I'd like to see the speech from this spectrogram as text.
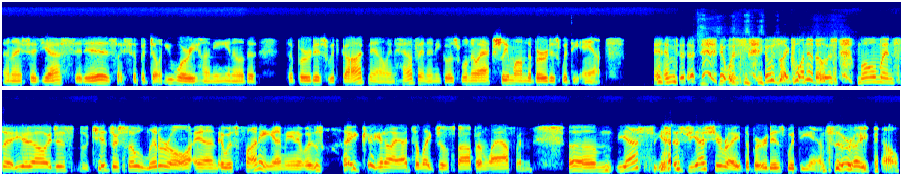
And I said, "Yes, it is." I said, "But don't you worry, honey. You know the the bird is with God now in heaven." And he goes, "Well, no, actually, mom, the bird is with the ants." And it was it was like one of those moments that you know, it just the kids are so literal, and it was funny. I mean, it was like you know, I had to like just stop and laugh. And um yes, yes, yes, you're right. The bird is with the answer right now.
